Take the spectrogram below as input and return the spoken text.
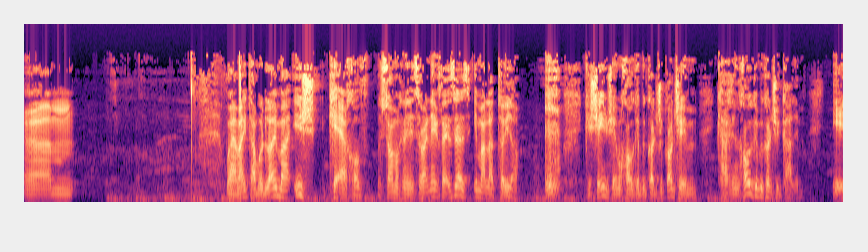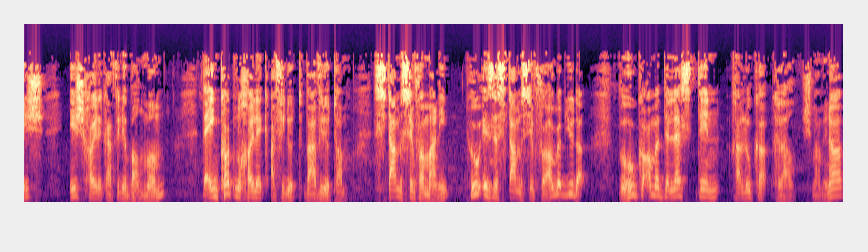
Um, where I? Talmud loima ish ke'echov. So right next it says im ala. Kishem shem cholke b'kodesh kodshim, kachin cholke b'kodesh kalim. Ish ish choylek afilu mum, ve'in kotten choylek afilu va'afilu tom. Stam sifra money. Who is the stam sifra? Reb Yuda. V'hu ka'oma de less din Chaluka Klal. Shmamina.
